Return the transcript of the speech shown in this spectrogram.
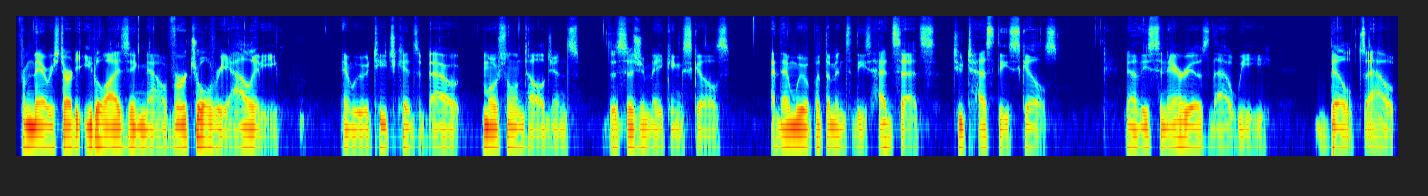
From there, we started utilizing now virtual reality and we would teach kids about emotional intelligence, decision making skills, and then we would put them into these headsets to test these skills. Now, these scenarios that we built out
